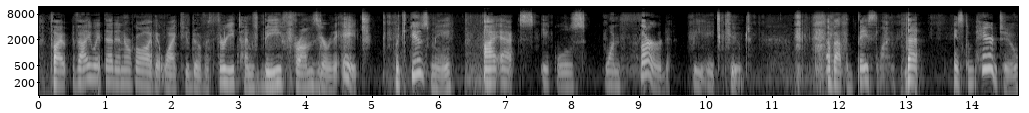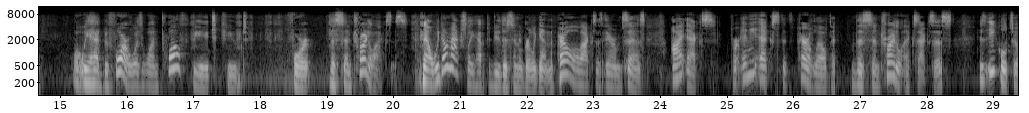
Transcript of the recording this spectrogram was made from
If I evaluate that integral, I get y cubed over 3 times b from 0 to h, which gives me ix equals 1 third bh cubed, about the baseline. That is compared to what we had before was 1 12th bh cubed for the centroidal axis. Now, we don't actually have to do this integral again. The parallel axis theorem says Ix, for any x that's parallel to the centroidal x-axis, is equal to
